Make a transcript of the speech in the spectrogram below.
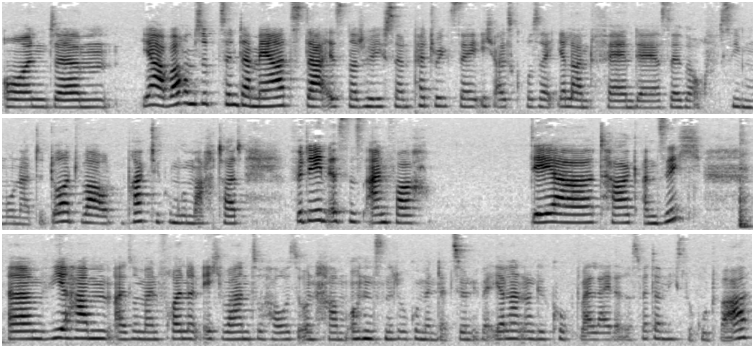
Und ähm, ja, warum 17. März? Da ist natürlich St. Patrick's Day. Ich als großer Irland-Fan, der ja selber auch sieben Monate dort war und ein Praktikum gemacht hat, für den ist es einfach der Tag an sich. Ähm, wir haben, also mein Freund und ich waren zu Hause und haben uns eine Dokumentation über Irland angeguckt, weil leider das Wetter nicht so gut war.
